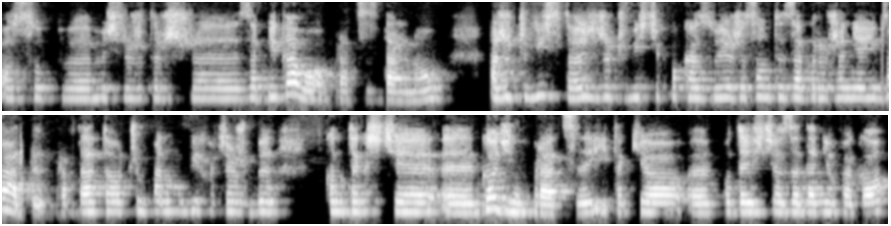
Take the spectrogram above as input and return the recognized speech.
osób e, myślę, że też zabiegało o pracę zdalną, a rzeczywistość rzeczywiście pokazuje, że są te zagrożenia i wady, prawda? To, o czym Pan mówi chociażby w kontekście godzin pracy i takiego podejścia zadaniowego,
